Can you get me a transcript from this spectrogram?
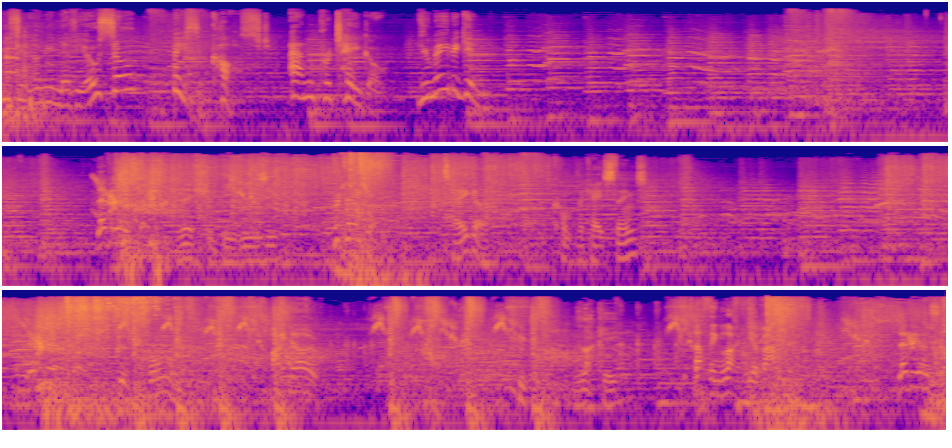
using only Levioso, basic cast, and Protego. You may begin. Levioso. This should be easy. Protego. Tego. Complicates things. Levioso. I know. Lucky. Nothing lucky about it. Levioso.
